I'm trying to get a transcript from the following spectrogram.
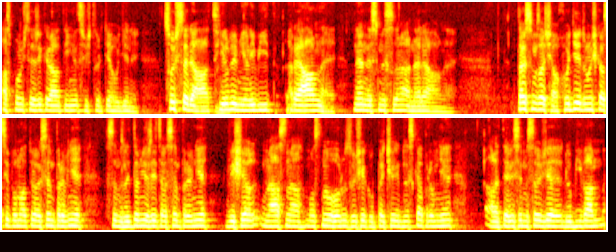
aspoň čtyřikrát týdně tři čtvrtě hodiny. Což se dá, cíl by měly být reálné, ne nesmyslné a nereálné. Tak jsem začal chodit, dneška si pamatuju, jak jsem prvně, jsem z Litoměřic, jak jsem prvně vyšel u nás na Mostnou horu, což je kopeček dneska pro mě, ale tehdy jsem myslel, že dobývám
